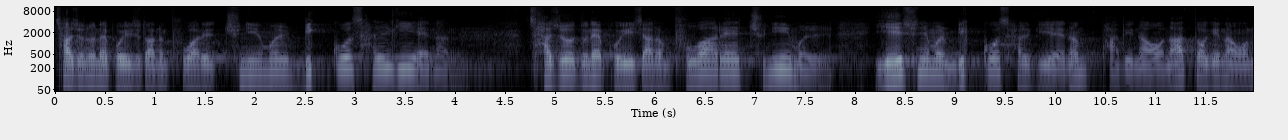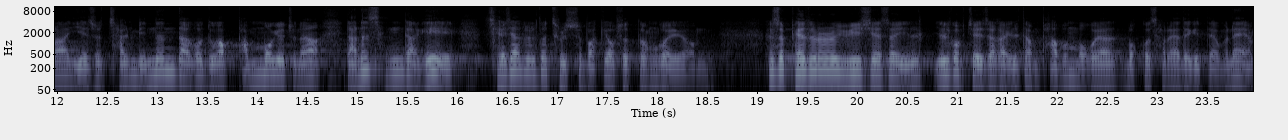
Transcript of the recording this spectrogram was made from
자주 눈에 보이지도 않은 부활의 주님을 믿고 살기에는 자주 눈에 보이지 않은 부활의 주님을 예수님을 믿고 살기에는 밥이 나오나 떡이 나오나 예수 잘 믿는다고 누가 밥 먹여주나라는 생각이 제자들도 들 수밖에 없었던 거예요. 그래서 베드로를 위시해서 일곱 제자가 일단 밥은 먹어야 먹고 살아야 되기 때문에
